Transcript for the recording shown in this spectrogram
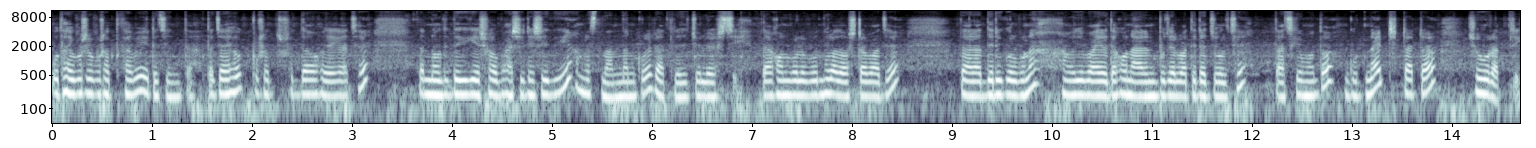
কোথায় বসে প্রসাদ খাবে এটা চিন্তা। তা যাই হোক, প্রসাদ প্রসাদ দেওয়া হয়ে গেছে। তার নদীতে গিয়ে সব ভাসি টাসি দিয়ে আমরা স্নান দান করে রাত্রে চলে এসেছি তা এখন বলো বন্ধুরা, দশটা বাজে। তারা দেরি করব না। আমি যে বাইরে, দেখো নারায়ণ পূজার বাতিটা চলছে তো আজকের মতো গুড নাইট টাটা, শুভরাত্রি।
